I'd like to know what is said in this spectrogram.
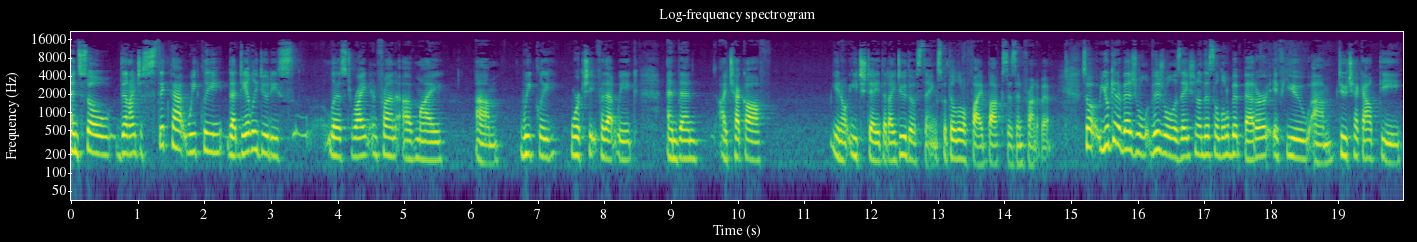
and so then I just stick that weekly, that daily duties list right in front of my um, weekly worksheet for that week. And then I check off you know each day that I do those things with the little five boxes in front of it. So you'll get a visual visualization of this a little bit better if you um, do check out the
